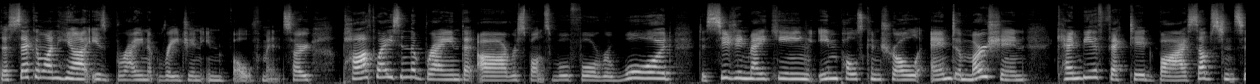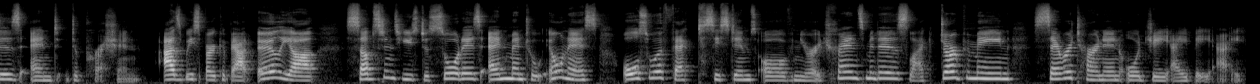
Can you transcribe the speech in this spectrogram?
The second one here is brain region involvement. So, pathways in the brain that are responsible for reward, decision making, impulse control, and emotion can be affected by substances and depression. As we spoke about earlier, substance use disorders and mental illness also affect systems of neurotransmitters like dopamine, serotonin, or GABA.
